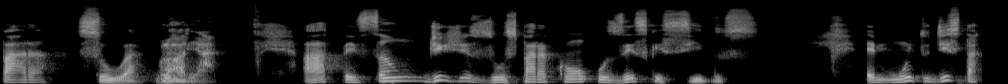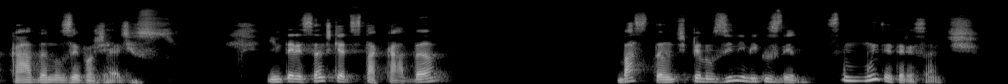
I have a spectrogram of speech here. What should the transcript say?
para sua glória. A atenção de Jesus para com os esquecidos é muito destacada nos evangelhos. Interessante que é destacada bastante pelos inimigos dele. Isso é muito interessante.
